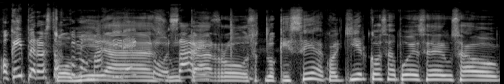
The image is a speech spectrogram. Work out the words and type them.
Ok, pero esto es como más Comidas, directo, un ¿sabes? carro, o sea, lo que sea, cualquier cosa puede ser usado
